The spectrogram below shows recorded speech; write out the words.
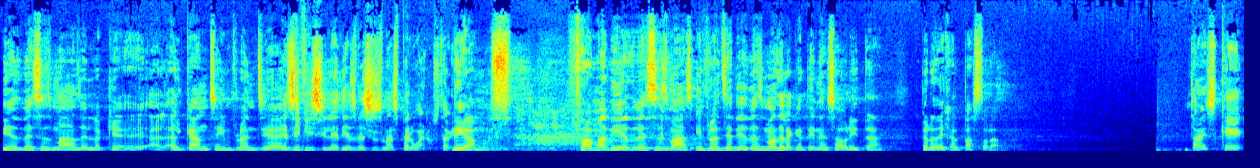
diez veces más de lo que al- alcance, influencia, Es difícil, ¿eh? 10 veces más, pero bueno, está bien. digamos, fama diez veces más, influencia diez veces más de la que tienes ahorita, pero deja el pastorado. ¿Sabes qué?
